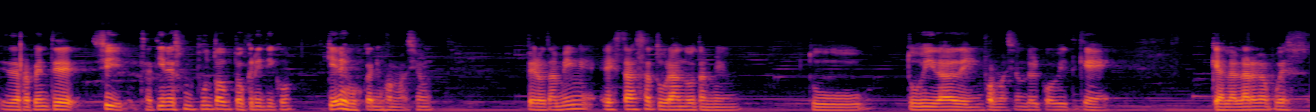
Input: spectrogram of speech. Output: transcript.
de repente, sí, o sea, tienes un punto autocrítico, quieres buscar información, pero también estás saturando también tu, tu vida de información del COVID que, que, a la larga pues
